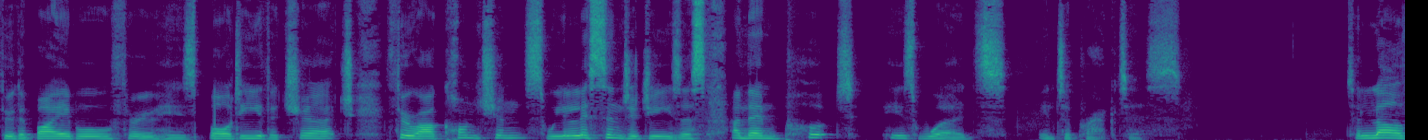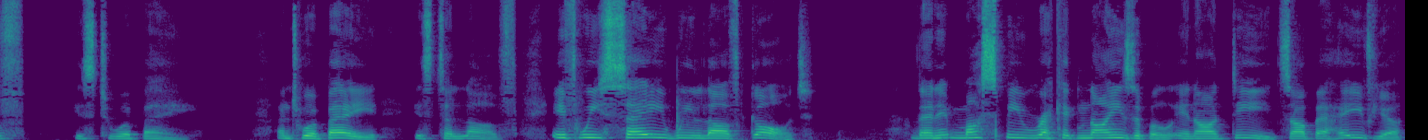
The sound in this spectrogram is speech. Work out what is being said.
through the Bible, through his body, the church, through our conscience. We listen to Jesus and then put his words into practice. To love is to obey, and to obey is to love. If we say we love God, then it must be recognizable in our deeds, our behavior,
